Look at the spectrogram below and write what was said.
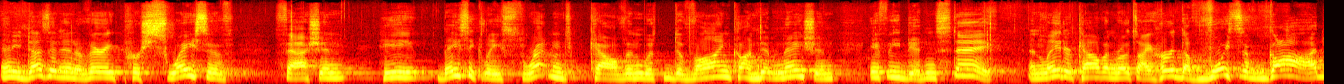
And he does it in a very persuasive fashion he basically threatened Calvin with divine condemnation if he didn't stay. And later, Calvin wrote, I heard the voice of God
